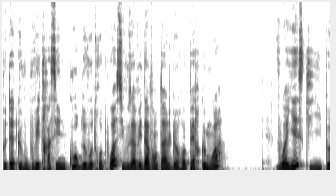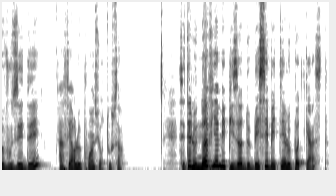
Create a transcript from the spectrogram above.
Peut-être que vous pouvez tracer une courbe de votre poids si vous avez davantage de repères que moi Voyez ce qui peut vous aider à faire le point sur tout ça. C'était le neuvième épisode de BCBT le podcast.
